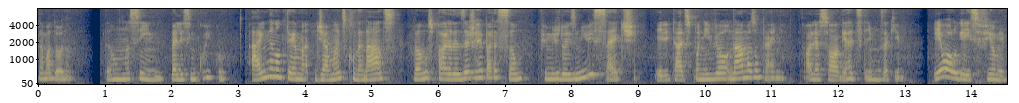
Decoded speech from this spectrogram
da Madonna. Então, assim, belíssimo currículo. Ainda no tema Diamantes Condenados, vamos para Desejo e Reparação, filme de 2007. Ele está disponível na Amazon Prime. Olha só, guerra de streamings aqui. Eu aluguei esse filme,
